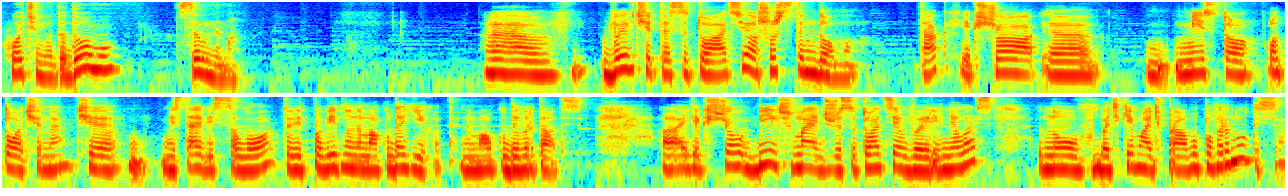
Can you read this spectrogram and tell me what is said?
хочемо додому, сил нема. е, вивчити ситуацію, а що ж з тим домом. Так? Якщо е, місто оточене чи місцевість село, то відповідно нема куди їхати, нема куди вертатися. Е, якщо більш-менш ситуація вирівнялась, ну, батьки мають право повернутися,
